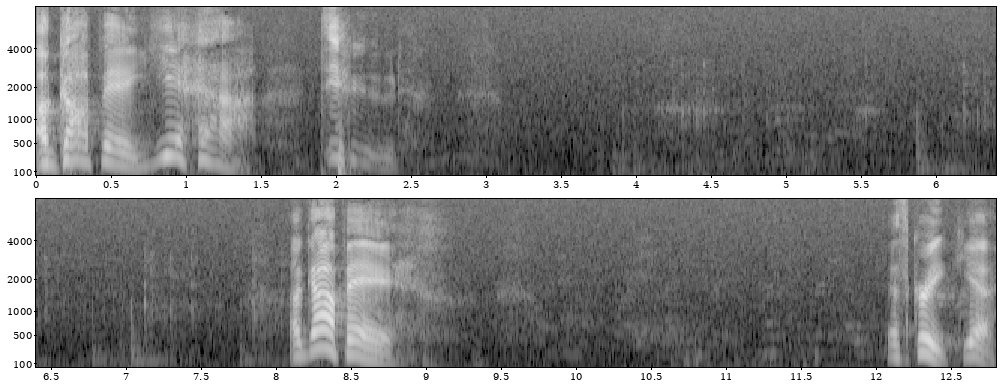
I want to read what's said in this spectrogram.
Agape, yeah, dude. Agape. That's Greek, yeah.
